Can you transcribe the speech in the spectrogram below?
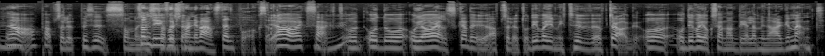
Mm. Ja, absolut. Precis. Som, som du fortfarande var anställd på också? Ja, exakt. Mm. Och, och, då, och jag älskade ju absolut, och det var ju mitt huvuduppdrag. Och, och det var ju också en del av mina argument.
